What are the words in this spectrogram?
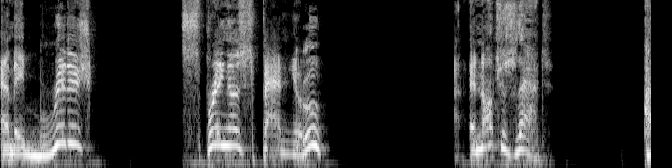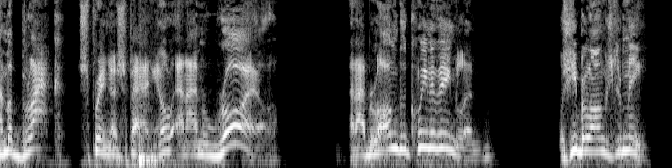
am a British Springer Spaniel. And not just that, I'm a black Springer Spaniel and I'm royal. And I belong to the Queen of England. Well, she belongs to me.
